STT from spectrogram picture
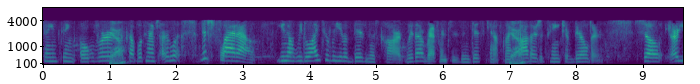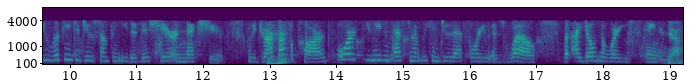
same thing over yeah. a couple of times. Or Just flat out. You know, we'd like to leave a business card with our references and discounts. My yeah. father's a painter builder. So, are you looking to do something either this year or next year? We drop mm-hmm. off a card, or if you need an estimate, we can do that for you as well. But I don't know where you stand. Yeah.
